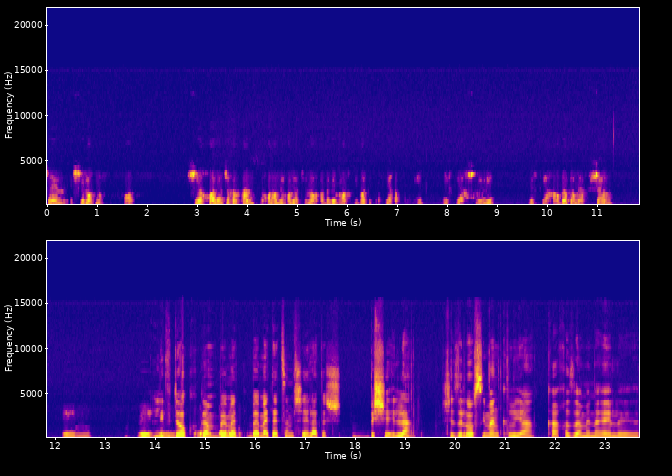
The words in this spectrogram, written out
שהן שאלות נוספות, שיכול להיות שחלקן נכונות ויכול להיות שלא, אבל הן מרחיבות את השיח הפנימי משיח שלילי לשיח הרבה יותר מאפשר, ו... לבדוק גם באמת, באמת עצם שאלת הש... בשאלה, שזה לא סימן קריאה, ככה זה המנהל אה,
